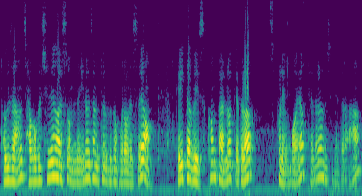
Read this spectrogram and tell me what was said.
더 이상 작업을 진행할 수 없는 이런 상태를 우리가 뭐라고 그랬어요? 데이터베이스, 컴파일러, deadlock, spooling 뭐예요? deadlock이죠, deadlock.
